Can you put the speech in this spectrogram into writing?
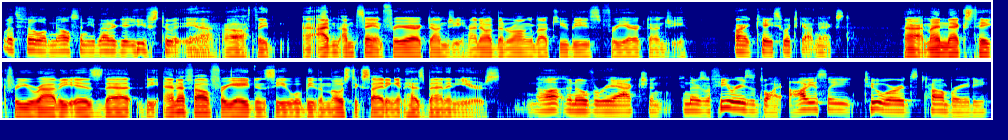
With Philip Nelson, you better get used to it. Though. Yeah, oh, they. I, I'm I'm saying free Eric Dungey. I know I've been wrong about QBs. Free Eric Dungey. All right, Case, what you got next? All right, my next take for you, Robbie, is that the NFL free agency will be the most exciting it has been in years. Not an overreaction. And there's a few reasons why. Obviously, two words Tom Brady.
